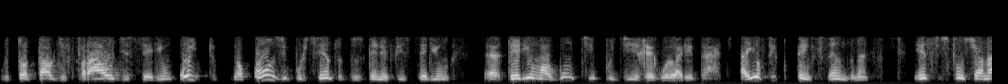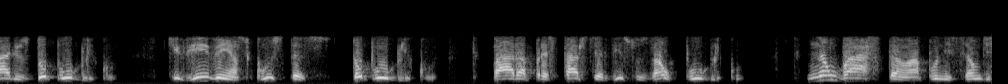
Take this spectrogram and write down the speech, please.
o total de fraude seriam 8, não, 11% dos benefícios seriam, eh, teriam algum tipo de irregularidade. Aí eu fico pensando, né, esses funcionários do público, que vivem às custas do público, para prestar serviços ao público, não basta a punição de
